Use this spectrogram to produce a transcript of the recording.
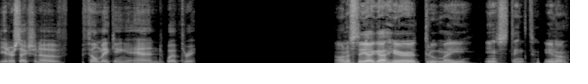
the intersection of filmmaking and web3 honestly i got here through my instinct you know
